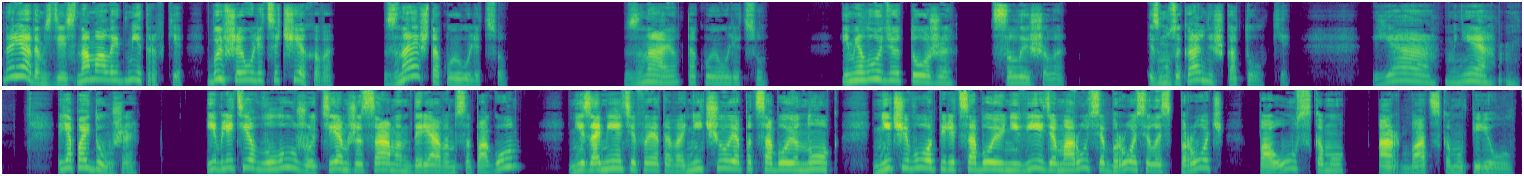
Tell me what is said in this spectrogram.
Да рядом здесь, на Малой Дмитровке, бывшая улица Чехова. Знаешь такую улицу? — Знаю такую улицу. И мелодию тоже слышала из музыкальной шкатулки. Я... мне... я пойду уже. И, влетев в лужу тем же самым дырявым сапогом, не заметив этого, не чуя под собою ног, ничего перед собою не видя, Маруся бросилась прочь по узкому Арбатскому переулку.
